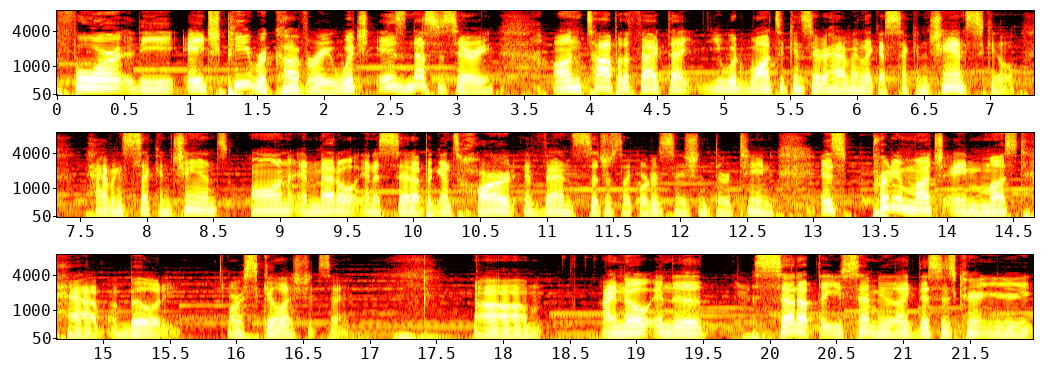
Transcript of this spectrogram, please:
for the HP recovery, which is necessary on top of the fact that you would want to consider having like a second chance skill. Having second chance on a medal in a setup against hard events such as like Organization 13 is pretty much a must-have ability, or skill I should say. Um, I know in the setup that you sent me, like this is currently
